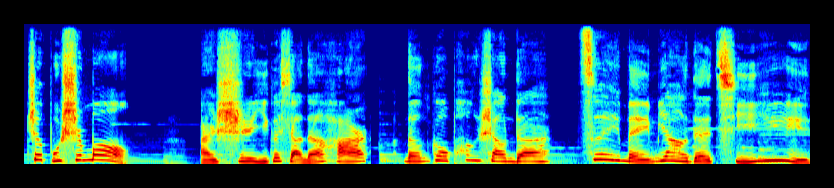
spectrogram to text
这不是梦，而是一个小男孩能够碰上的最美妙的奇遇。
